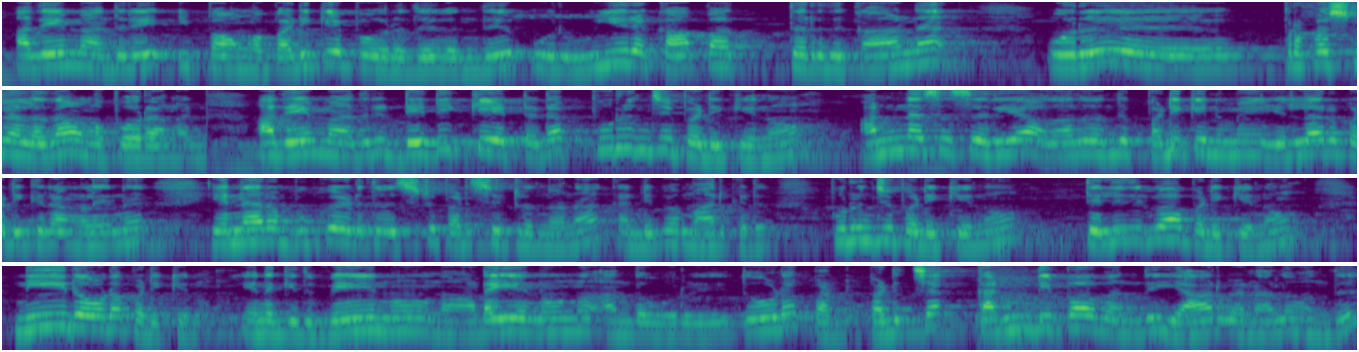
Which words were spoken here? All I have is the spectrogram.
அதே மாதிரி இப்போ அவங்க படிக்க போகிறது வந்து ஒரு உயிரை காப்பாற்றுறதுக்கான ஒரு ப்ரொஃபஷ்னலில் தான் அவங்க போகிறாங்க அதே மாதிரி டெடிக்கேட்டடாக புரிஞ்சு படிக்கணும். அன்னெசரியாக அதாவது வந்து படிக்கணுமே எல்லாரும் படிக்கிறாங்களேன்னு எந்நேரம் புக்கு எடுத்து வச்சுட்டு படிச்சுட்டு இருந்தோன்னா கண்டிப்பாக மார்க் எடு. புரிஞ்சு படிக்கணும். தெளிவாக படிக்கணும் நீடோட படிக்கணும். எனக்கு இது வேணும் நான் அடையணும்னு அந்த ஒரு இதோட பட் படித்தா கண்டிப்பாக வந்து யார் வேணாலும் வந்து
